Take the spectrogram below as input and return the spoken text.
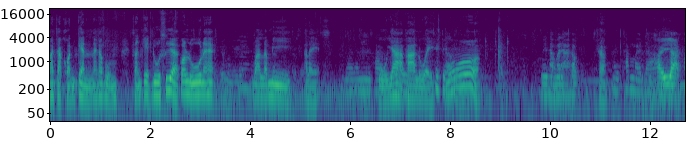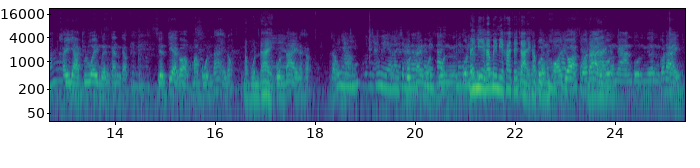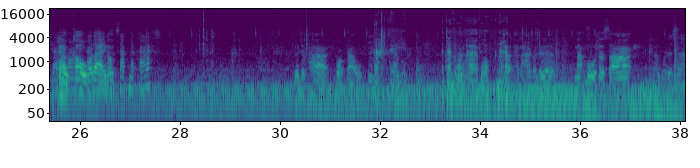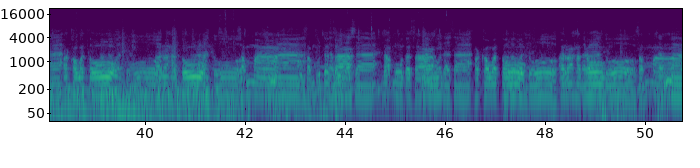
มาจากขอนแก่นนะครับผม สังเกตดูเสื้อก็รู้นะฮะบารมีอะไร ปู่ย่าพารวย โอ้ไม่ธรรมดาครับ ครับไม่ธรรมดาใครอยากใครอยากรวยเหมือนกันกับเซียนเตี้ยก็มาบนได้เนาะมาบนได้ บนได้นะครับเจ้าภาพ ไม่มีอะไรใช่ไหมบนคะได้หมดค่าบนบนไม่มีครับไม่มีค่าใช้จ่ายครับบผนม ขอยอดก็ได้ได้ครับ บนงานบนเงินก็ได้โชจ่ยคเข้าก็ได้เนาะทรัพย์นะคะเดี๋ยวจะพาบอกเกล่าวอะให้อาจารย์โอพาบอกนะครับ พัฒนาก่อนเด้อ นะโมตัสสะ พุทธัสสะภะคะวะโต ภะคะวะโตอะระหะโตอะระหะโต สัมมาสัมมาสัมพุทธัสสัมสะพุทธัสสะนะโมตัสสะนะโมตัสสะภะคะวะโต ภะคะวะโตอะระหะอะโตระหะโตสัมมาสัมมา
